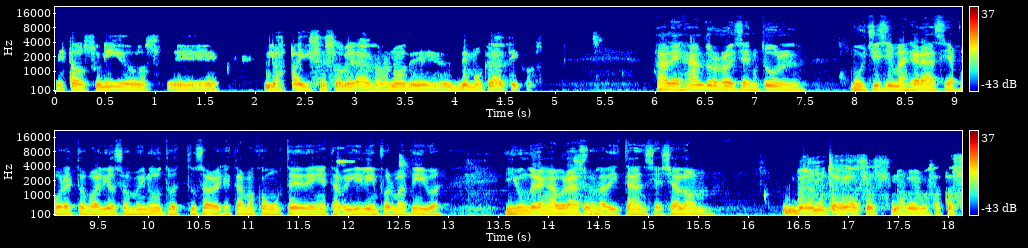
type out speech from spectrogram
Estados Unidos eh, los países soberanos, ¿no? De, democráticos. Alejandro Roisentul, muchísimas gracias por estos valiosos minutos. Tú sabes que estamos con ustedes en esta vigilia informativa. Y un gran abrazo en la distancia. Shalom. Bueno, muchas gracias. Nos vemos hasta siempre.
